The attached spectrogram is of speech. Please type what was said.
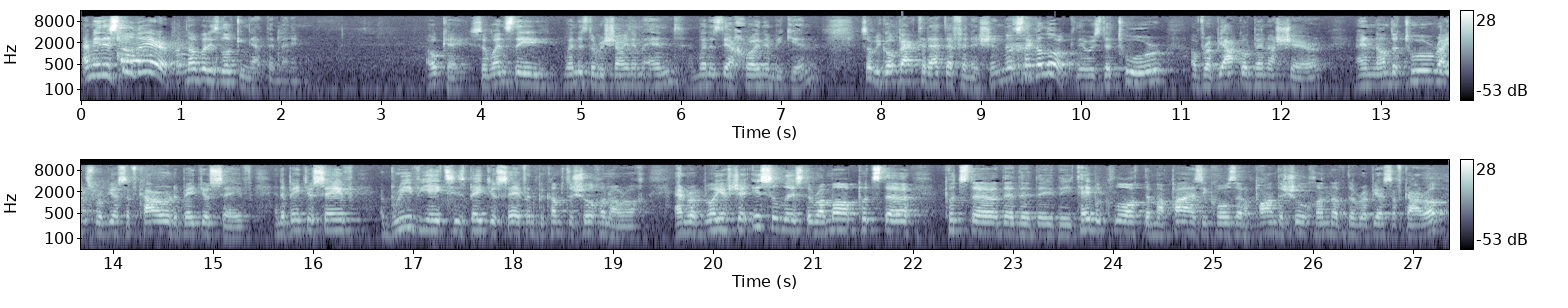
I mean, they're still there, but nobody's looking at them anymore. Okay, so when's the when does the Rishonim end? And when does the Achronim begin? So we go back to that definition. Let's take a look. There was the Tur of Rabbi Yaakov ben Asher, and on the Tur writes Rabbi Yosef Karo the Beit Yosef, and the Beit Yosef abbreviates his Beit Yosef and becomes the Shulchan Aruch. And Rabbi Yosef Isserles, the Ramah, puts the puts the the, the, the, the tablecloth, the mapa as he calls it, upon the Shulchan of the Rabbi Yosef Karo,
